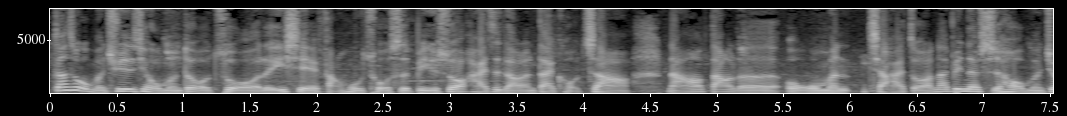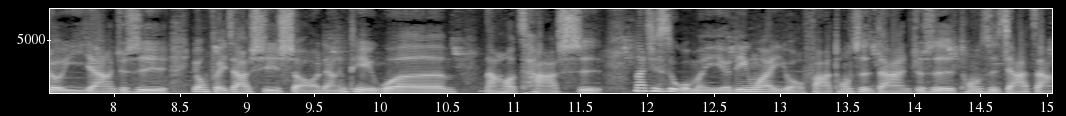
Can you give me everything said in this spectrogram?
但是我们去之前，我们都有做了一些防护措施，比如说孩子、老人戴口罩，然后到了哦我们小孩走到那边的时候，我们就一样就是用肥皂洗手、量体温，然后擦拭。那其实我们也另外有发通知单，就是通知家长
